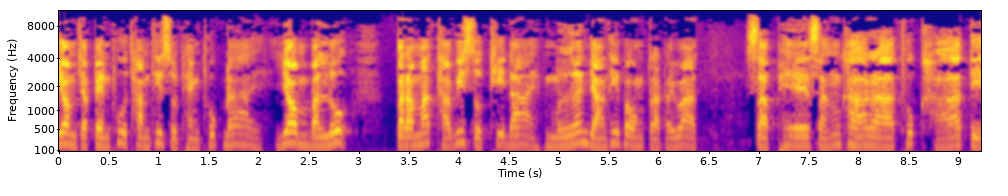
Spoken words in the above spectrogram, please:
ย่อมจะเป็นผู้ทำที่สุดแห่งทุกข์ได้ ย่อมบรรลุปรมัตถวิสุทธิ์ที่ได้ เหมือนอย่างที่พระองค์ตรัสไว้ว่าสัพเพสังขาราทุกขาติ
